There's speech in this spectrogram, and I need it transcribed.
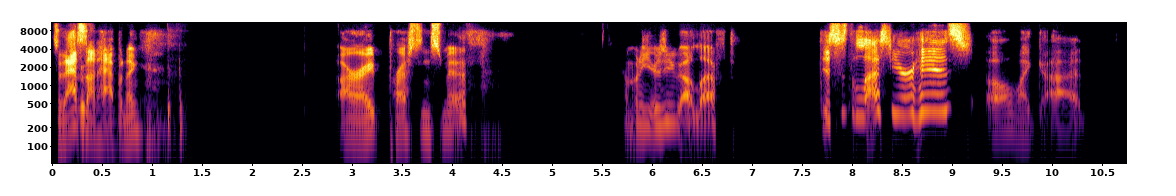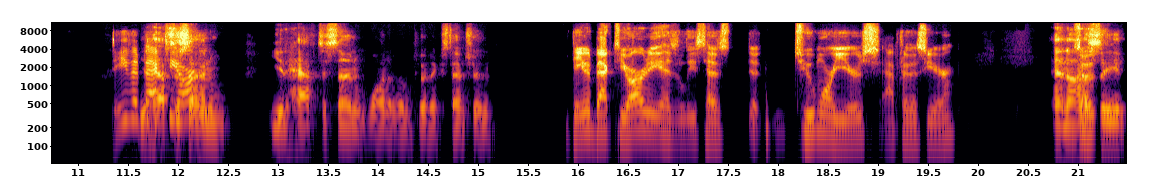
So that's not happening. All right preston smith. How many years you got left? This is the last year of his? Oh my god. David you'd Bakhtiari. Sign, you'd have to sign one of them to an extension. David Bakhtiari has at least has uh, two more years after this year. And honestly, so,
